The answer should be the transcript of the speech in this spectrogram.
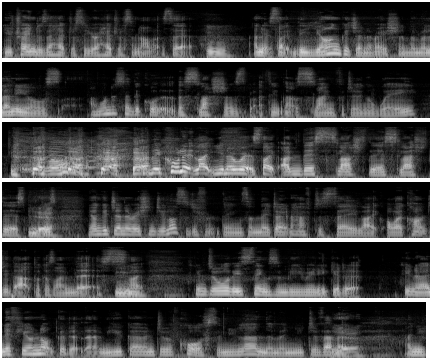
you're trained as a hairdresser, you're a hairdresser now, that's it. And it's like the younger generation, the millennials. I want to say they call it the slashers, but I think that's slang for doing a wee. but they call it like you know where it's like I'm this slash this slash this because Yeah. younger generation do lots of different things and they don't have to say like oh I can't do that because I'm this. Mm. Like you can do all these things and be really good at you know. And if you're not good at them, you go and do a course and you learn them and you develop Yeah. and you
